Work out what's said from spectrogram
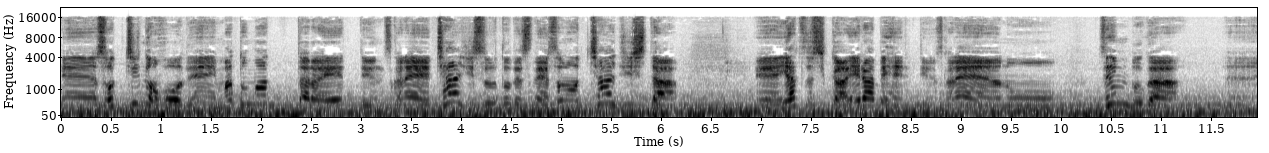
えー、そっちの方で、ね、まとまったらええっていうんですかね、チャージするとですね、そのチャージした、えー、やつしか選べへんっていうんですかね、あの全部が、えー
